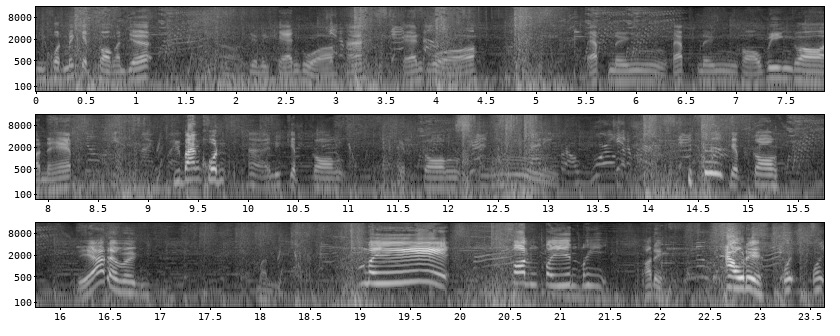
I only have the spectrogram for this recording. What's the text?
มีคนไม่เก็บกล่องกันเยอะอ้าวเฮียนี่แขนกูเหรอฮะ แขนกูเหรอแป๊บหนึ่งแป๊บหนึ่งขอวิ่งก่อนนะครับ คือบางคน อ่าอันนี้เก็บกล่อง เก็บกล่องเก็บกล่อง เดี๋ยวเดี๋ยวมึงมันนี่ต้นตีนนี่เอาดิ เอาดิ โอ้ยโอ้ย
